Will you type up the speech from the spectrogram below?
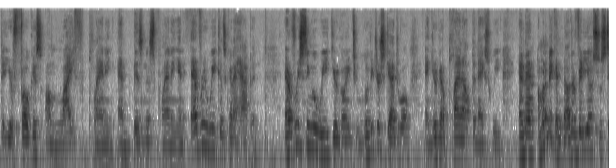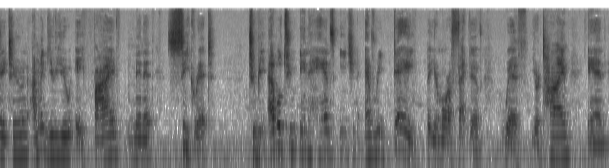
that you're focused on life planning and business planning. And every week it's going to happen. Every single week you're going to look at your schedule and you're going to plan out the next week. And then i'm going to make another video so stay tuned. I'm going to give you a five minute secret to be able to enhance each and every day that you're more effective with your time and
